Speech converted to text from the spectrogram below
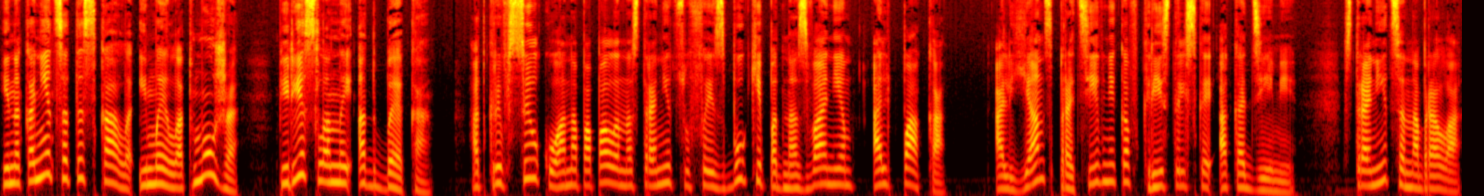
и, наконец, отыскала имейл от мужа, пересланный от Бека. Открыв ссылку, она попала на страницу в Фейсбуке под названием «Альпака» — Альянс противников Кристальской академии. Страница набрала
